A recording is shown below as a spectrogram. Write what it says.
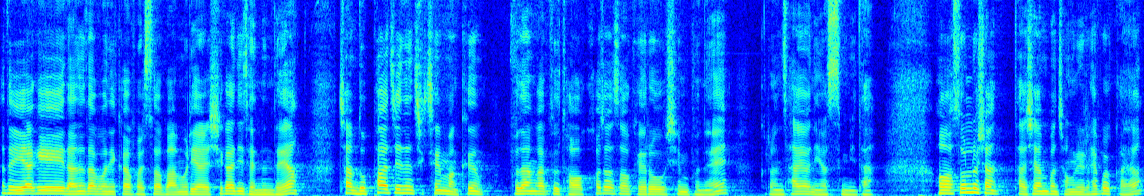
근데 이야기 나누다 보니까 벌써 마무리할 시간이 됐는데요. 참 높아지는 직책만큼 부담감도 더 커져서 괴로우신 분의 그런 사연이었습니다. 어, 솔루션 다시 한번 정리를 해볼까요?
